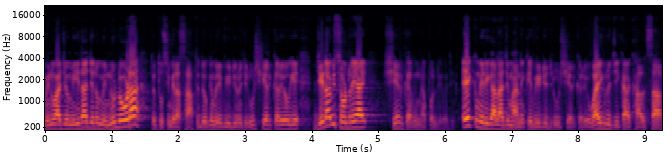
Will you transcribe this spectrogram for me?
ਮੈਨੂੰ ਅੱਜ ਉਮੀਦ ਆ ਜਦੋਂ ਮੈਨੂੰ ਲੋੜ ਆ, ਤੇ ਤੁਸੀਂ ਮੇਰਾ ਸਾਥ ਦਿਓਗੇ ਮੇਰੀ ਵੀਡੀਓ ਨੂੰ ਜਰੂਰ ਸ਼ੇਅਰ ਕਰਿਓਗੇ ਜਿਹੜਾ ਵੀ ਸੁਣ ਰਿਹਾ ਹੈ, ਸ਼ੇਅਰ ਕਰਨੀ ਨਾ ਭੁੱਲਿਓ ਜੀ। ਇੱਕ ਮੇਰੀ ਗੱਲ ਅੱਜ ਮੰਨ ਕੇ ਵੀਡੀਓ ਜਰੂਰ ਸ਼ੇਅਰ ਕਰਿਓ। ਵਾਹਿਗੁਰੂ ਜੀ ਕਾ ਖਾਲਸਾ,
